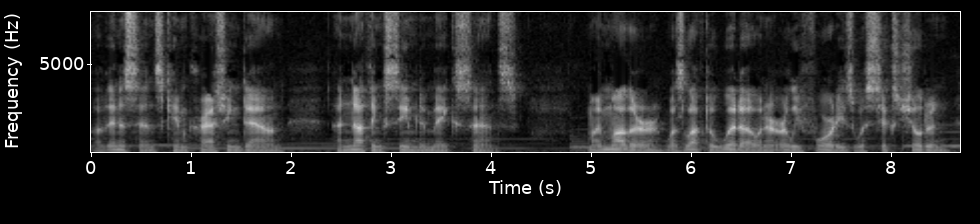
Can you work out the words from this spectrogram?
of innocence came crashing down, and nothing seemed to make sense. My mother was left a widow in her early 40s with six children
